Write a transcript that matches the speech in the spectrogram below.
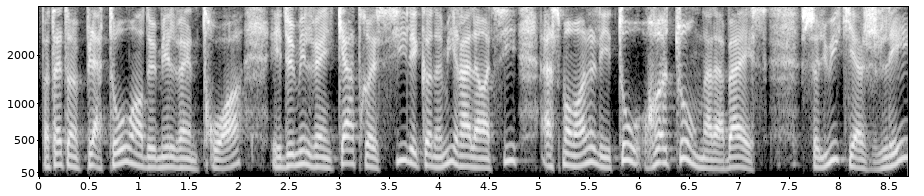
peut-être un plateau en 2023 et 2024, si l'économie ralentit, à ce moment-là, les taux retournent à la baisse. Celui qui a gelé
